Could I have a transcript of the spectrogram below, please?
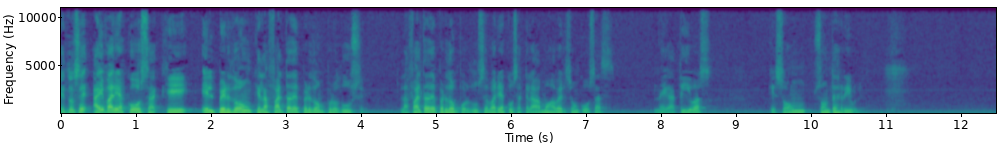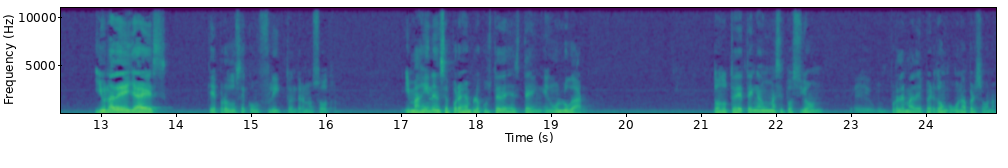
Entonces, hay varias cosas que el perdón, que la falta de perdón produce. La falta de perdón produce varias cosas que la vamos a ver. Son cosas negativas que son, son terribles. Y una de ellas es que produce conflicto entre nosotros. Imagínense, por ejemplo, que ustedes estén en un lugar donde ustedes tengan una situación, eh, un problema de perdón con una persona,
